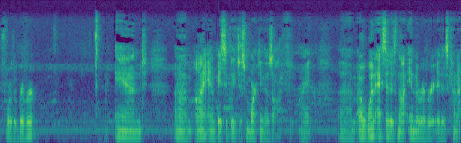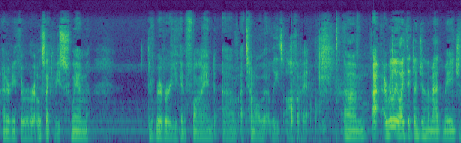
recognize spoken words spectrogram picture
for the river. And um, I am basically just marking those off, right? Um, oh, one exit is not in the river, it is kind of underneath the river. It looks like if you swim the river, you can find um, a tunnel that leads off of it. Um, I, I, really like that Dungeon of the Mad Mage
